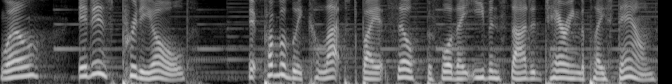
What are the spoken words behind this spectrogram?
Well, it is pretty old. It probably collapsed by itself before they even started tearing the place down.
